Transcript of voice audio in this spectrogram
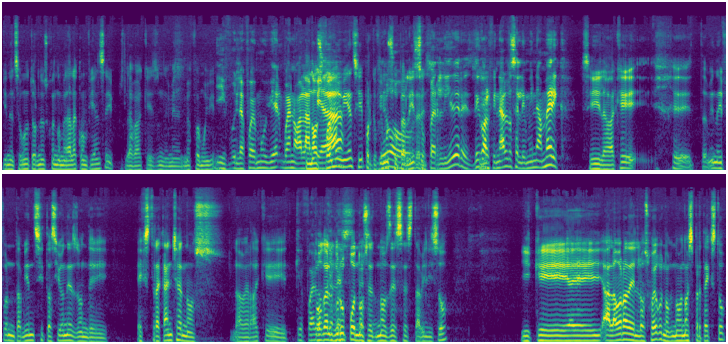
Y en el segundo torneo es cuando me da la confianza y pues la verdad que es donde me, me fue muy bien. Y le fue muy bien. Bueno, a la Nos Piedad, fue muy bien, sí, porque fuimos digo, superlíderes. Superlíderes. Digo, Sí. al final los elimina América. Sí, la verdad que eh, también hay fueron también situaciones donde extra cancha nos, la verdad que ¿Qué fue lo todo el que grupo nos, nos desestabilizó y que eh, a la hora de los juegos no, no, no es pretexto,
